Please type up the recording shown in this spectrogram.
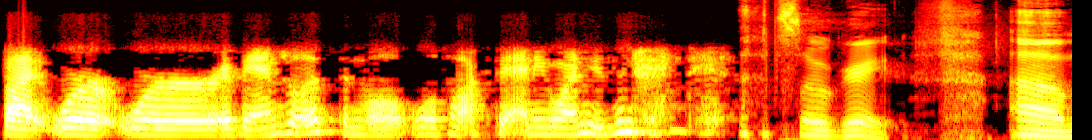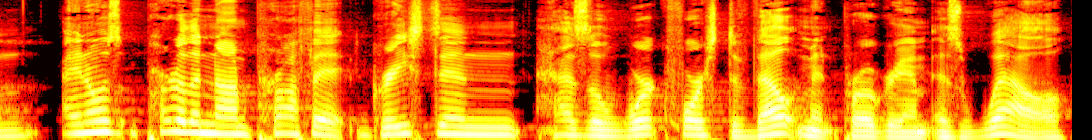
But we're we're evangelists, and we'll we'll talk to anyone who's interested. That's so great. Um, I know as part of the nonprofit, Greyston has a workforce development program as well,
